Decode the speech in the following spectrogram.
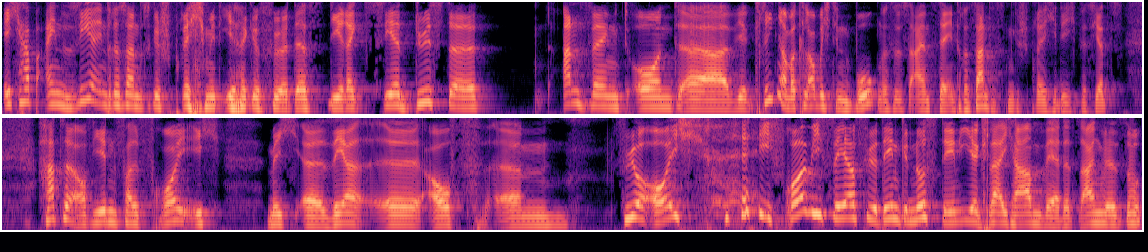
Ich habe ein sehr interessantes Gespräch mit ihr geführt, das direkt sehr düster anfängt und äh, wir kriegen aber, glaube ich, den Bogen. Es ist eines der interessantesten Gespräche, die ich bis jetzt hatte. Auf jeden Fall freue ich mich äh, sehr äh, auf ähm, für euch. Ich freue mich sehr für den Genuss, den ihr gleich haben werdet, sagen wir es so.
